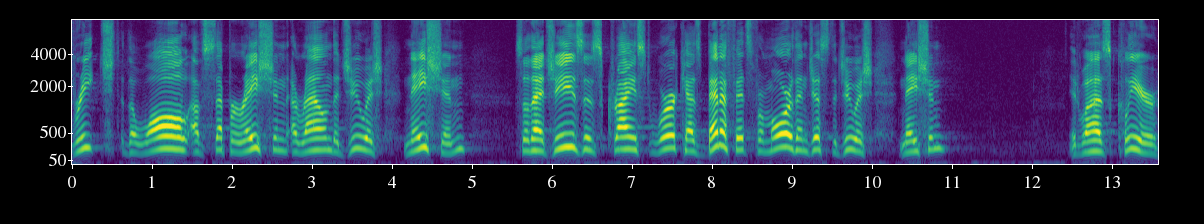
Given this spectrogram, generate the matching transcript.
breached the wall of separation around the Jewish nation so that Jesus Christ's work has benefits for more than just the Jewish nation. It was clear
